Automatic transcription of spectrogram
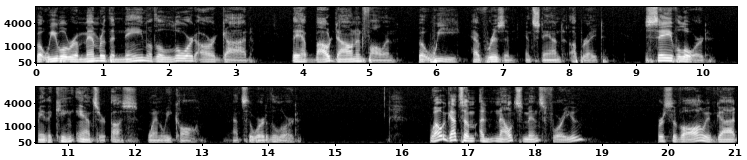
but we will remember the name of the Lord our God. They have bowed down and fallen, but we have risen and stand upright. Save, Lord. May the King answer us when we call. That's the word of the Lord. Well, we've got some announcements for you. First of all, we've got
